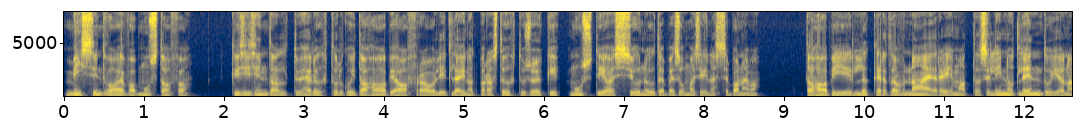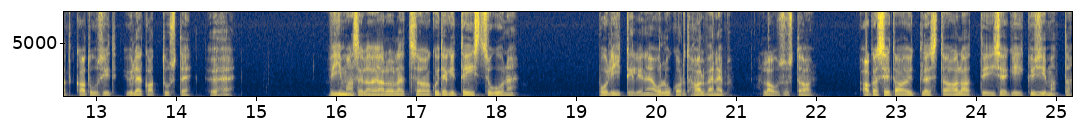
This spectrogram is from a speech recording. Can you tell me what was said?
mis sind vaevab, Mustafa? küsisin talt ühel õhtul, kui Tahab ja Afra olid läinud pärast õhtusööki musti asju nõudepesumasinasse panema. Tahabi lõkerdav naer ehmatas linnud lendu ja nad kadusid üle katuste ühe. viimasel ajal oled sa kuidagi teistsugune poliitiline olukord halveneb, lausus ta. aga seda ütles ta alati isegi küsimata.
